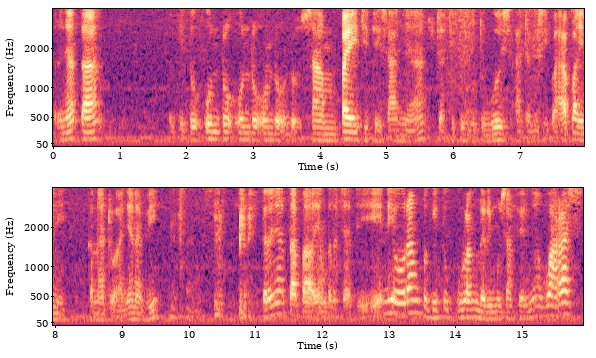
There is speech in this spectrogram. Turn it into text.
Ternyata begitu untuk untuk untuk untuk sampai di desanya sudah ditunggu-tunggu ada musibah apa ini? Kena doanya Nabi. Ternyata apa yang terjadi? Ini orang begitu pulang dari musafirnya waras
